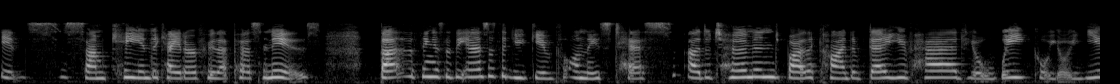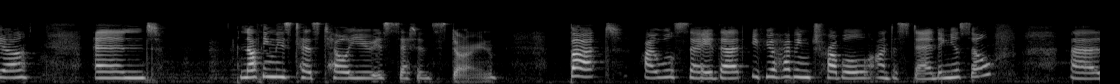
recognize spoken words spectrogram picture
it's some key indicator of who that person is. But the thing is that the answers that you give on these tests are determined by the kind of day you've had, your week, or your year, and Nothing these tests tell you is set in stone. But I will say that if you're having trouble understanding yourself, uh,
